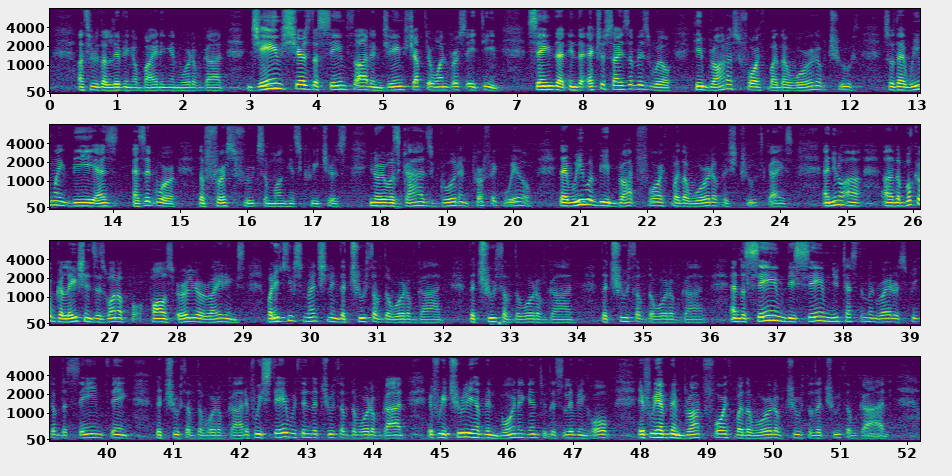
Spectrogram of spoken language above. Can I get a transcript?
uh, through the living, abiding, and Word of God. James shares the same thought in James chapter 1, verse 18, saying that in the exercise of his will, he brought us forth by the word of truth, so that we might be, as, as it were, the first fruits among his creatures. You know, it was God's good and perfect will that we would be brought forth by the word of his truth, guys. And you know, uh, uh, the book of Galatians is one of Paul's earlier writings, but he keeps mentioning the truth of the word of God, the truth of the word of God, the truth of the word of God. And the same, these same New Testament writers speak of the same thing, the truth of the Word of God. If we stay within the truth of the Word of God, if we truly have been born again to this living hope, if we have been brought forth by the Word of truth or the truth of God,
